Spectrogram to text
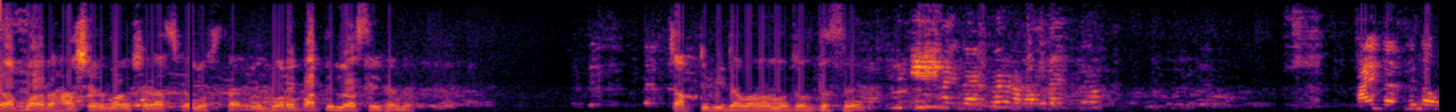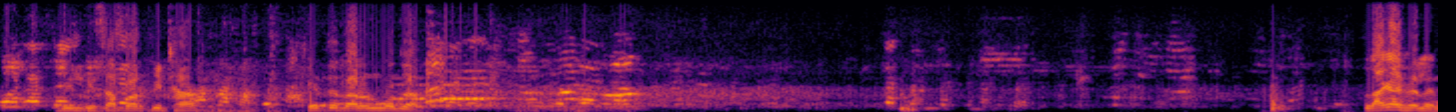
চাপার হাঁসের মাংসের আজকে অবস্থা। এই বড় পাতিল আছে এখানে। চাপটি পিঠা বানানো চলতেছে। চাপার পিঠা? খেতে দারুণ মজা। লাগাই ফেলেন।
